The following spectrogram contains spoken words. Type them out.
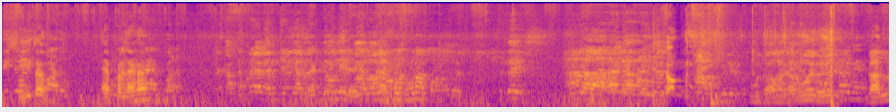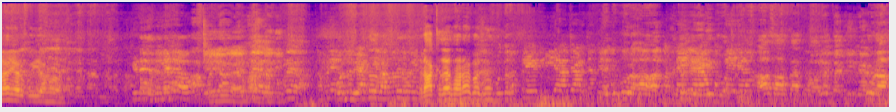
ਸੀਤ ਐਪਲ ਲੈਣਾ। ਐਪਲ। ਸੋਹਣਾ ਆਪਣਾ। ਉਹ ਜਾ ਗੱਲ ਆ ਯਾਰ ਕੋਈ ਆਹ। ਰੱਖਦਾ ਸਾਰਾ ਕੁਝ ਪਲੇਟ ਵੀ ਆ ਝੜ ਜਾਂਦੇ ਇੱਕ ਪੂਰਾ ਆ ਸਾਫ਼ ਕਰ ਪੂਰਾ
